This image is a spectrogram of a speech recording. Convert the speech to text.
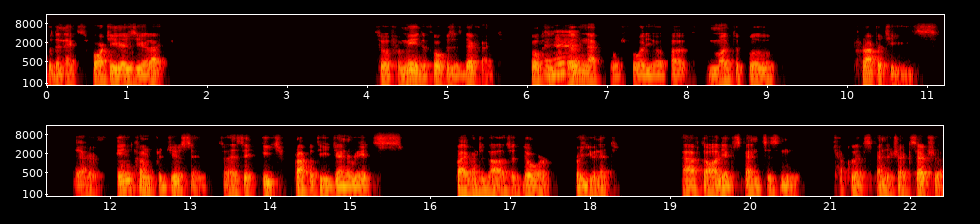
for the next 40 years of your life? So for me, the focus is different. Focus mm-hmm. is building that portfolio of multiple properties yes. that are income producing. So I say each property generates $500 a door per unit after all the expenses and capital expenditure, etc.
